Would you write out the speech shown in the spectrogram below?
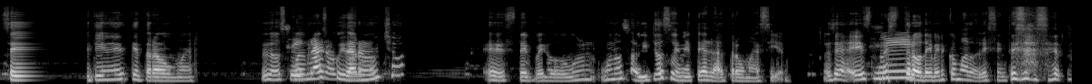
se tiene que traumar. Los Sí, podemos claro, cuidar claro. mucho, este, pero un- uno solito se mete a la traumación. O sea, es Sí. nuestro deber como adolescentes hacerlo.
